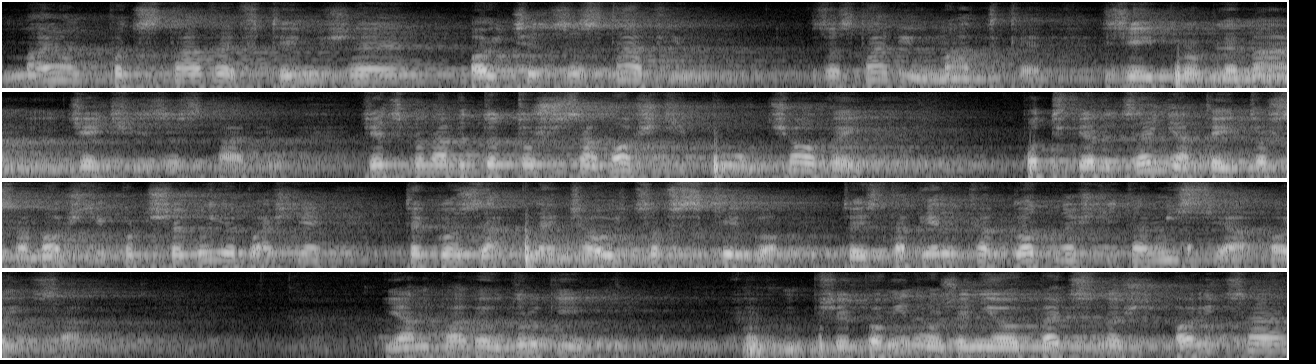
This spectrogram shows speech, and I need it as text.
mają podstawę w tym, że ojciec zostawił. Zostawił matkę z jej problemami, dzieci zostawił. Dziecko nawet do tożsamości płciowej, potwierdzenia tej tożsamości potrzebuje właśnie tego zaplecza ojcowskiego. To jest ta wielka godność i ta misja ojca. Jan Paweł II przypominał, że nieobecność ojca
